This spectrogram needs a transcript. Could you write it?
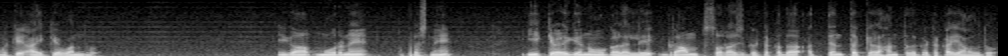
ಓಕೆ ಆಯ್ಕೆ ಒಂದು. ಈಗ ಮೂರನೇ ಪ್ರಶ್ನೆ. ಈ ಕೆಳಗಿನವುಗಳಲ್ಲಿ ಗ್ರಾಮ್ ಸ್ವರಾಜ್ ಘಟಕದ ಅತ್ಯಂತ ಕೆಳಹಂತದ ಘಟಕ ಯಾವುದು?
